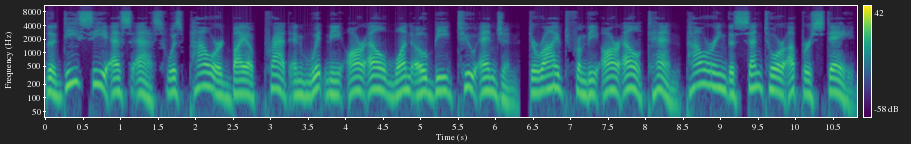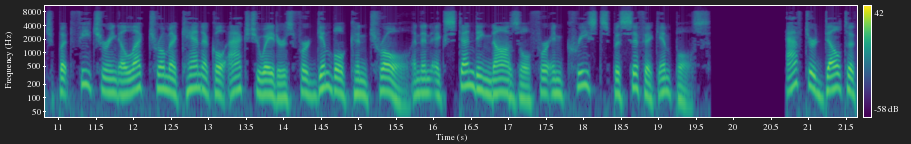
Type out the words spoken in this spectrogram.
The DCSS was powered by a Pratt & Whitney RL-10B2 engine, derived from the RL-10 powering the Centaur upper stage but featuring electromechanical actuators for gimbal control and an extending nozzle for increased specific impulse. After Delta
